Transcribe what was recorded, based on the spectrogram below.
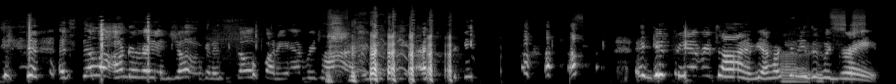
It- It's still an underrated joke, and it's so funny every time. It gets me every, it gets me every time. Yeah, Uh, Hercules is a great.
